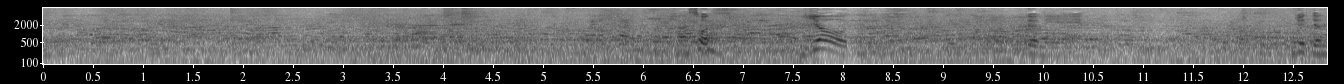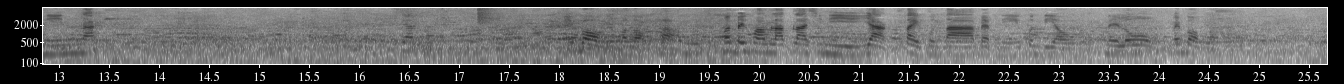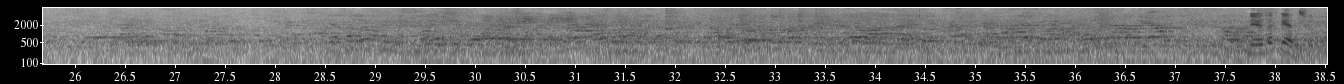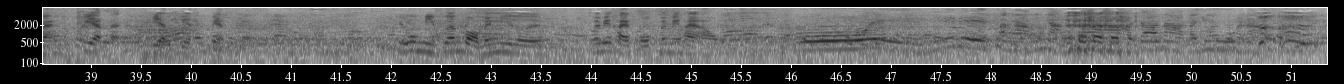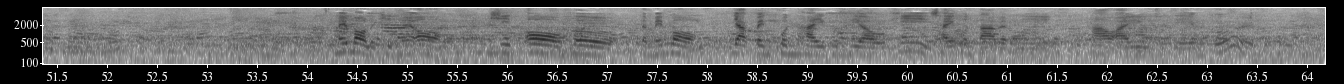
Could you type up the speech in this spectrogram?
หาส่วนโยดเดี๋ยวนี้ หยุดเดี๋ยวนี้นะ ไม่บอกเดี๋ยวมาหลอกค่ะ มันเป็นความลับราชินีอยากใส่ขนตาแบบนี้คนเดียวในโลกไม่บอกหรอกเดี๋ยวจะเปลี่ยนชุดไหมเปลี่ยนแหละเปลี่ยนเปลี่ยนเปลี่ยนพี่อุ้มมีเพื่อนบอกไม่มีเลย ไม่มีใครคบไม่มีใครเอา โอ้ย เดขนาดไม่หยังจ้ากาหนากายูขนาดไม่บอกหรือคิดไม่ออก คิดออกเถอะแต่ไม่บอกอยากเป็นคนไทยคนเดียวที่ใช้ขนตาแบบนี้ How are you today I'm good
